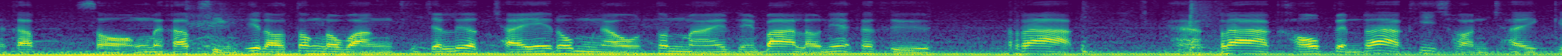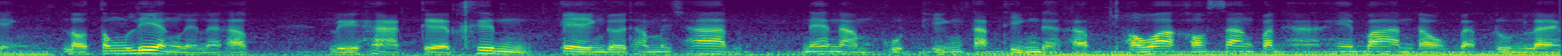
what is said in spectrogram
นะครับสองนะครับสิ่งที่เราต้องระวังที่จะเลือกใช้ร่มเงาต้นไม้ในบ้านเราเนี่ยก็คือรากหากรากเขาเป็นรากที่ชอนชัยเก่ง เราต้องเลี่ยงเลยนะครับ หรือหากเกิดขึ้นเองโดยธรรมชาติ แนะนำขุดทิ้งตัดทิ้งเถอะครับเพราะว่าเขาสร้างปัญหาให้บ้านเราแบบรุนแรง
